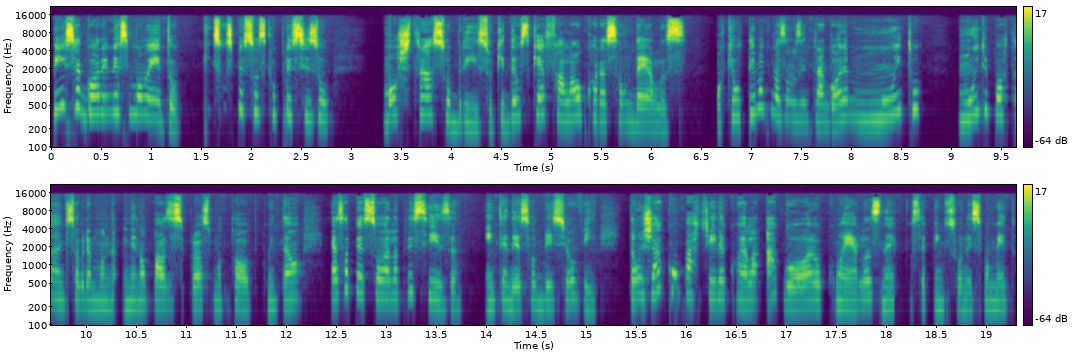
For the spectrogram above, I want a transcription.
Pense agora nesse momento, quem são as pessoas que eu preciso mostrar sobre isso, que Deus quer falar ao coração delas? Porque o tema que nós vamos entrar agora é muito muito importante sobre a menopausa, esse próximo tópico. Então, essa pessoa, ela precisa entender sobre isso e ouvir. Então, já compartilha com ela agora, ou com elas, né, que você pensou nesse momento,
